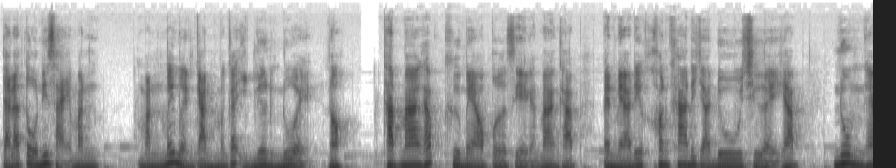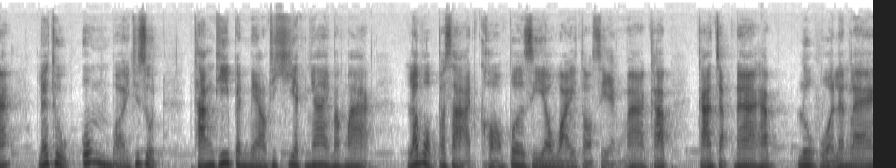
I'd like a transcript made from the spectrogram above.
แต่ละตัวนิสัยมันมันไม่เหมือนกันมันก็อีกเรื่องหนึ่งด้วยเนาะถัดมาครับคือแมวเปอร์เซียกันบ้างครับ เป็นแมวที่ค่อนข้างที่จะดูเฉยครับ นุ่มฮะ และถูกอุ้มบ่อยที่สุด ทั้งที่เป็นแมวที่เครียดง่ายมากๆ ระบบประสาทของเปอร์เซียไวต่อเสียงมากครับ การจับหน้าครับลูบหัวแรง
